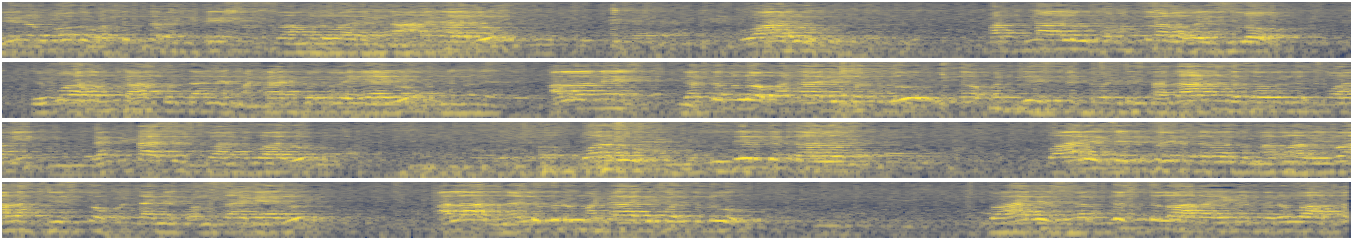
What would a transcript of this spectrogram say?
వీరభోగ వసంత వెంకటేశ్వర స్వాముల వారి నాన్నగారు. వారు పద్నాలుగు సంవత్సరాల వయసులో వివాహం కాకుండానే మఠాధిపతులు అయ్యారు అలానే గతంలో మఠాధిపతులుగా పనిచేసినటువంటి సదానంద గోవింద స్వామి వెంకటాచల స్వామి వారు. వారు సుదీర్ఘకాలం భార్య చనిపోయిన తర్వాత మరలా వివాహం చేసుకోకుండానే కొనసాగారు. అలా నలుగురు మఠాధిపతులు భార్య స్వర్గస్థులారైన తరువాత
